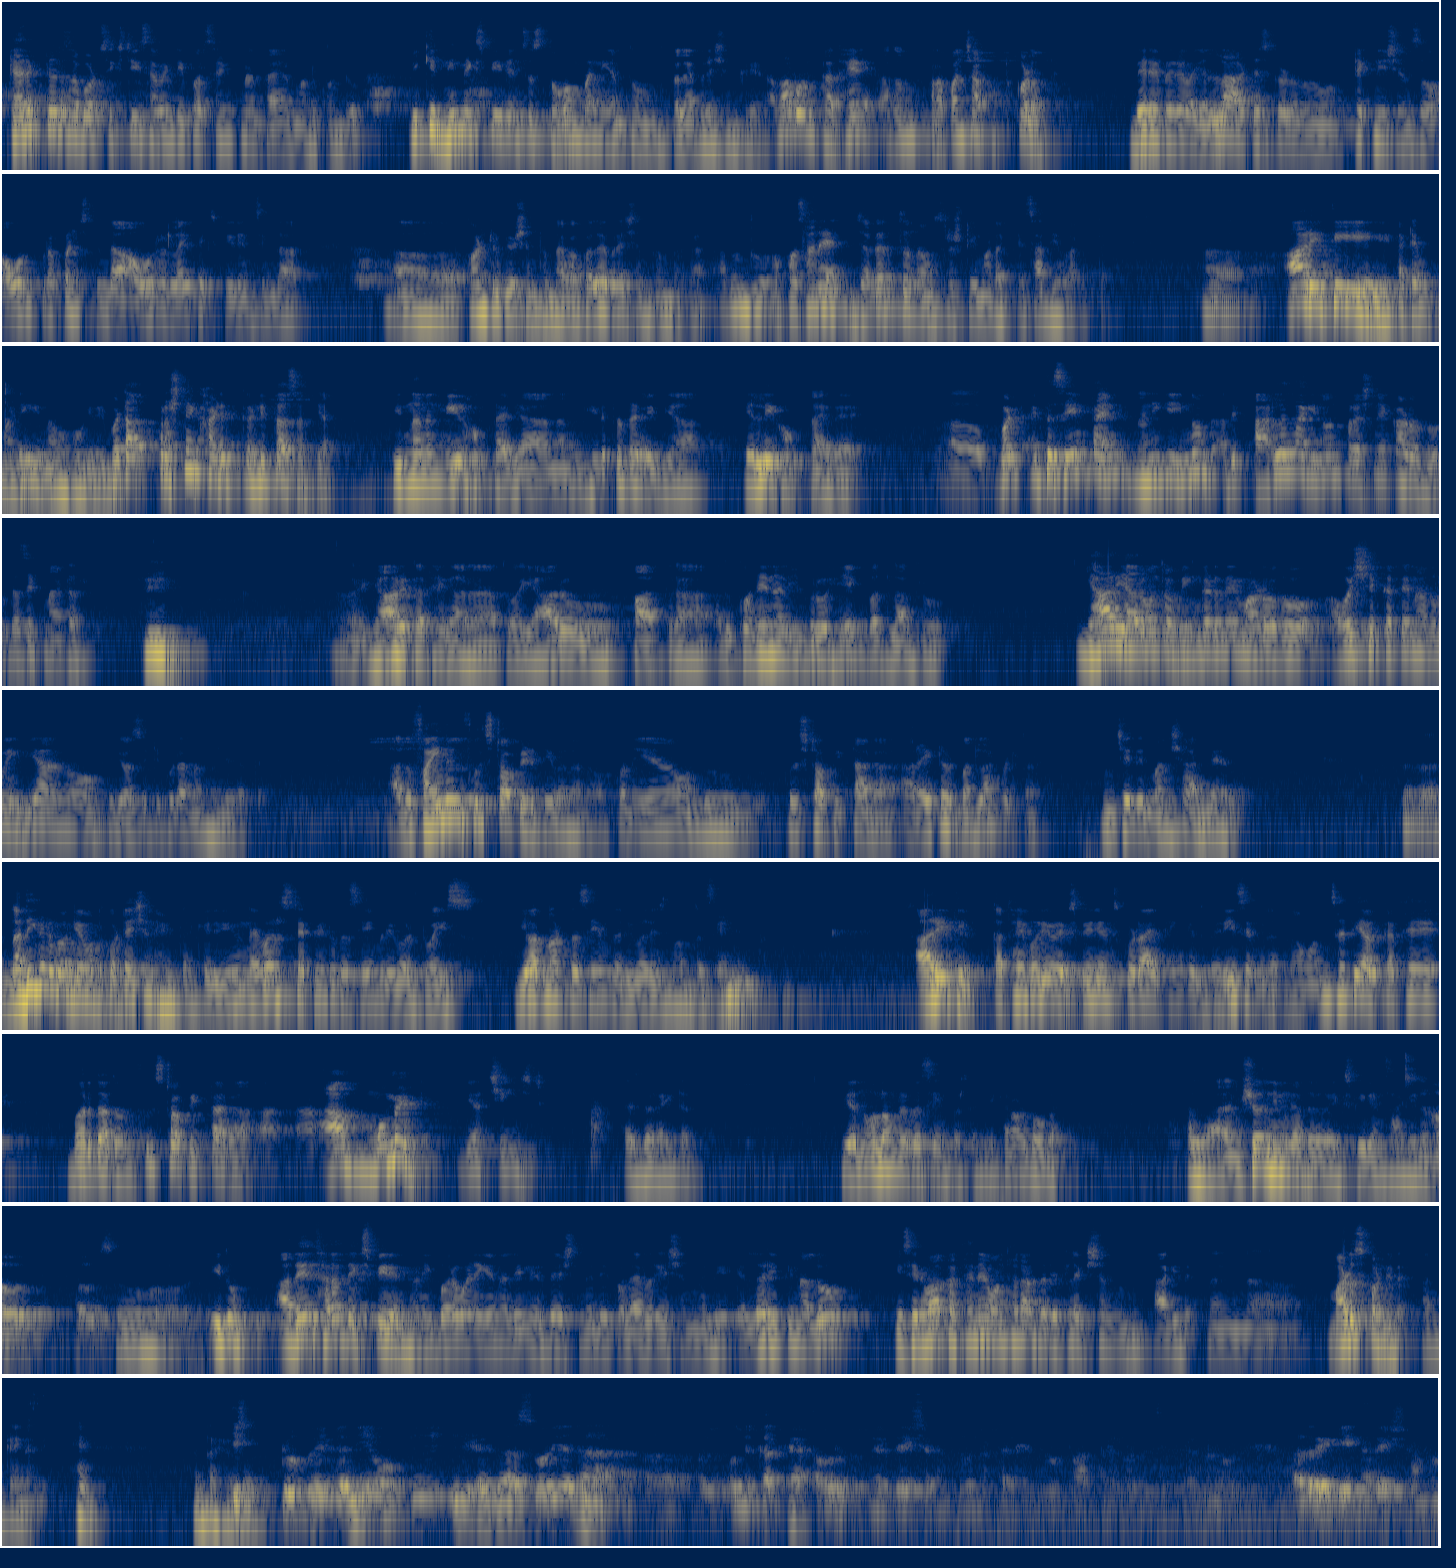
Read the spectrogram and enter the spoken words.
characters about sixty seventy percent ನಾನು ತಯಾರು ಮಾಡಿಕೊಂಡು ಮಿಕ್ಕಿದ ನಿಮ್ಮ ಎಕ್ಸ್ಪೀರಿಯನ್ಸಸ್ ತೊಗೊಂಬನ್ನಿ ಅಂತ ಒಂದು ಕೊಲಾಬ್ರೇಷನ್ ಕ್ರಿಯೇಟ್ ಅವಾಗ ಒಂದು ಕಥೆ, ಅದೊಂದು ಪ್ರಪಂಚ ಹುಟ್ಕೊಳ್ಳುತ್ತೆ. ಬೇರೆ ಬೇರೆ ಎಲ್ಲ ಆರ್ಟಿಸ್ಟ್ಗಳು ಟೆಕ್ನಿಷಿಯನ್ಸು ಅವ್ರ ಪ್ರಪಂಚದಿಂದ ಅವ್ರ ಲೈಫ್ ಎಕ್ಸ್ಪೀರಿಯನ್ಸಿಂದ ಕಾಂಟ್ರಿಬ್ಯೂಷನ್ ತಂದಾಗ ಕೊಲಾಬ್ರೇಷನ್ ತಂದಾಗ ಅದೊಂದು ಹೊಸನೇ ಜಗತ್ತು ನಾವು ಸೃಷ್ಟಿ ಮಾಡೋಕ್ಕೆ ಸಾಧ್ಯವಾಗುತ್ತೆ. ಆ, ರೀತಿ ಅಟೆಂಪ್ಟ್ ಮಾಡಿ ನಾವು ಹೋಗಿದ್ದೀವಿ. ಬಟ್ ಆ ಪ್ರಶ್ನೆ ಖಂಡಿತ ಖಂಡಿತ ಸತ್ಯ. ಇದು ನನ್ನ ನೀರು ಹೋಗ್ತಾ ಇದೆಯಾ? ನನ್ನ ಹಿಡಿತದಲ್ಲಿದೆಯಾ? ಎಲ್ಲಿಗೆ ಹೋಗ್ತಾ ಇದೆ? But at the same time ನನಗೆ ಇನ್ನೊಂದು ಅದಕ್ಕೆ ಪ್ಯಾರಲಾಗಿ ಇನ್ನೊಂದು ಪ್ರಶ್ನೆ ಕಾಡೋದು ಡಸ್ ಇಟ್ ಮ್ಯಾಟರ್ ಯಾರು ಕಥೆಗಾರ ಅಥವಾ ಯಾರು ಪಾತ್ರ, ಅದು ಕೊನೆಯಲ್ಲಿ ಇಬ್ಬರು ಹೇಗೆ ಬದಲಾದ್ರು? ಯಾರು ಯಾರು ಅಂತ ವಿಂಗಡಣೆ ಮಾಡೋದು ಅವಶ್ಯಕತೆನಾದರೂ ಇದೆಯಾ ಅನ್ನೋ ಕ್ಯೂರಿಯಾಸಿಟಿ ಕೂಡ ನನ್ನಲ್ಲಿರುತ್ತೆ. ಅದು ಫೈನಲ್ ಫುಲ್ ಸ್ಟಾಪ್ ಇಡ್ತೀವಲ್ಲ ನಾವು, ಕೊನೆಯ ಒಂದು ಫುಲ್ ಸ್ಟಾಪ್ ಇಟ್ಟಾಗ ಆ ರೈಟರ್ ಬದಲಾಗ್ಬಿಡ್ತಾರೆ. ಮುಂಚೆ ಇದ್ದ ಮನುಷ್ಯ ಅಲ್ವೇ ಅಲ್ಲ ನದಿಗಳ ಬಗ್ಗೆ ಒಂದು ಕೊಟೇಶನ್ ಹೇಳ್ತಾರೆ ಕೇಳಿ you never step into the same river twice you are not the same the river is not the same ಅಂತ ಆ ರೀತಿ ಕಥೆ ಬರೆಯೋ ಎಕ್ಸ್ಪೀರಿಯನ್ಸ್ ಕೂಡ I think is very similar ನಾವು ಒಂದ್ಸತಿ ಆ ಕಥೆ ಬರೆದು ಅದೊಂದು ಫುಲ್ ಸ್ಟಾಪ್ ಇಟ್ಟಾಗ ಆ- moment we are changed as the writer we are no longer the same person we cannot go back ಅಲ್ವಾ? ಐ ಆಮ್ ಶೋರ್ ನಿಮ್ಗೆ ಅದು ಎಕ್ಸ್ಪೀರಿಯನ್ಸ್ ಆಗಿರೋದು ಸೊ ಇದು ಅದೇ ಥರದ ಎಕ್ಸ್ಪೀರಿಯನ್ಸ್ ನನಗೆ ಬರವಣಿಗೆನಲ್ಲಿ ನಿರ್ದೇಶನದಲ್ಲಿ ಕೊಲಾಬರೇಷನ್ನಲ್ಲಿ ಎಲ್ಲ ರೀತಿನಲ್ಲೂ ಈ ಸಿನಿಮಾ ಕಥೆನೇ ಒಂಥರ ಅದು ರಿಫ್ಲೆಕ್ಷನ್ ಆಗಿದೆ. ನನ್ನ ಮಾಡಿಸ್ಕೊಂಡಿದೆ ನನ್ನ ಕೈನಲ್ಲಿ. ಅಂತ ಇಷ್ಟು ಈಗ ನೀವು ಈ ಈಗ ಸೂರ್ಯನ ಒಂದು ಕಥೆ ಅವರದ್ದು ನಿರ್ದೇಶನದ್ದು ನಟನೆಯದ್ದು ಪಾತ್ರಗಳು ಚಿತ್ರಗಳು ಅದರ ಇಡೀ ನರೇಶನ್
